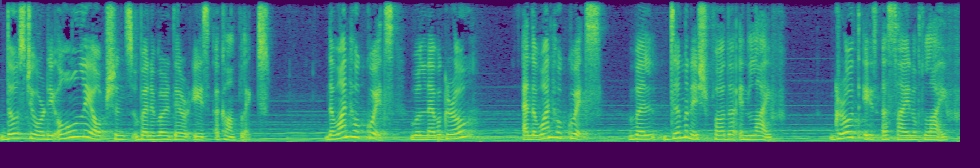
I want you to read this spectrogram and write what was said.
Those two are the only options whenever there is a conflict. The one who quits will never grow, and the one who quits will diminish further in life. Growth is a sign of life.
